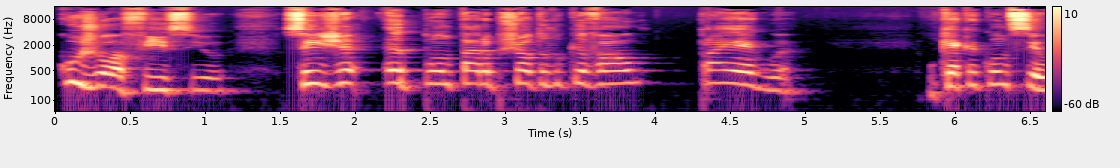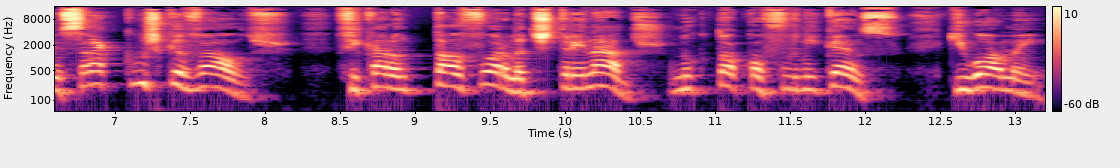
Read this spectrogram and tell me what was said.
cujo ofício seja apontar a peixota do cavalo para a égua. O que é que aconteceu? Será que os cavalos ficaram de tal forma destreinados no que toca ao fornicanço que o homem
